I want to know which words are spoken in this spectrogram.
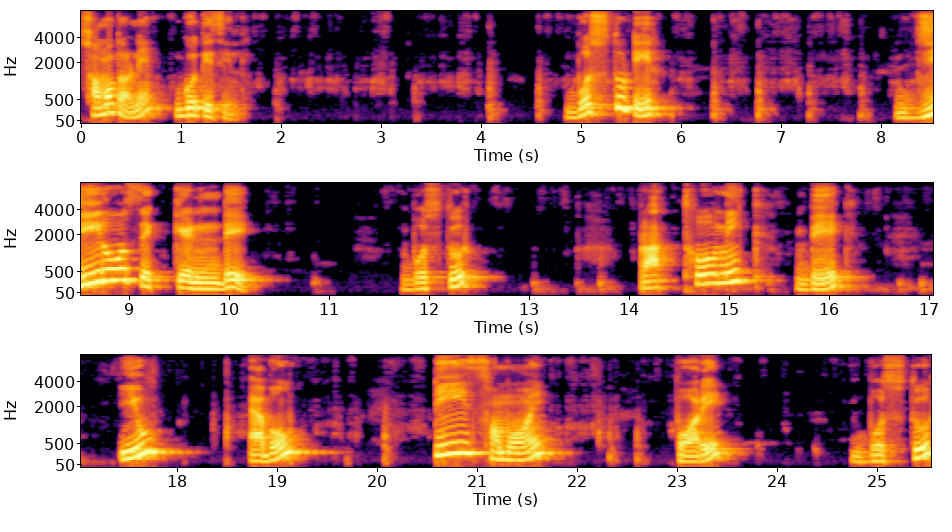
সমতরণে গতিশীল। বস্তুটির জিরো সেকেন্ডে বস্তুর প্রাথমিক বেগ ইউ এবং টি সময় পরে বস্তুর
